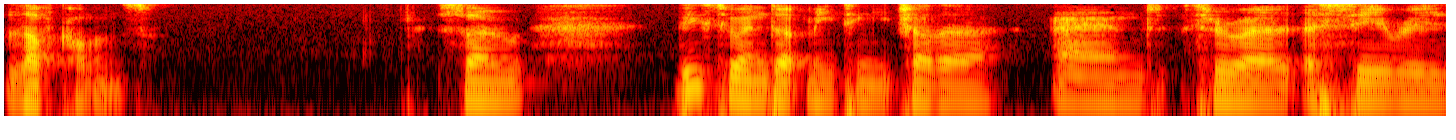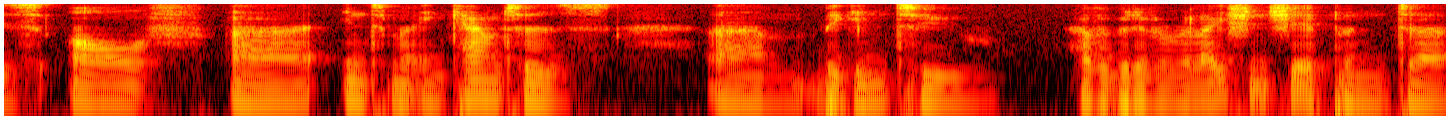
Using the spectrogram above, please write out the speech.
love columns. So these two end up meeting each other, and through a, a series of uh, intimate encounters, um, begin to have a bit of a relationship and uh,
